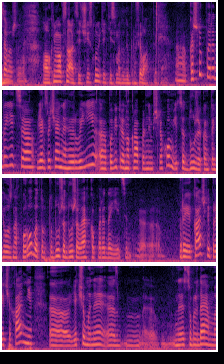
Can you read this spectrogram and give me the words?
Це угу. важливо. А окрім вакцинації, чи існують якісь методи профілактики? Е, Кашлюк передається як звичайне ГРВІ е, повітряно-крапельним шляхом, і це дуже контагіозна хвороба, тобто дуже дуже легко передається. При кашлі, при чиханні, е, якщо ми не, е, е, не соблюдаємо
